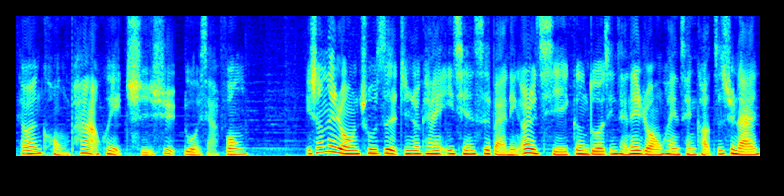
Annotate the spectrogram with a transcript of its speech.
台湾恐怕会持续落下风。以上内容出自《今周刊》一千四百零二期，更多精彩内容欢迎参考资讯栏。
